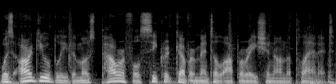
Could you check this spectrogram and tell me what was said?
was arguably the most powerful secret governmental operation on the planet.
